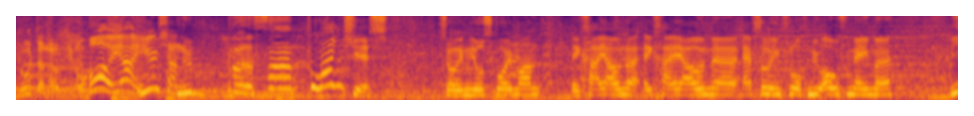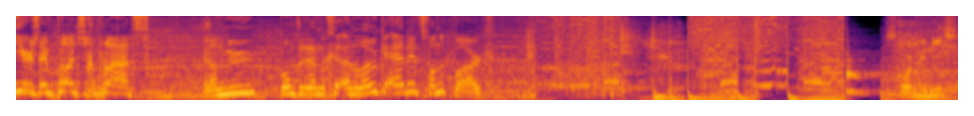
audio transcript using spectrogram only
Doe het dan ook joh. Oh ja, hier staan nu plantjes. Sorry Niels Kooijman, ik ga jouw, ik ga jouw eh, Efteling vlog nu overnemen. Hier zijn plantjes geplaatst. En dan nu komt er een, een leuke edit van het park. Stormunice.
